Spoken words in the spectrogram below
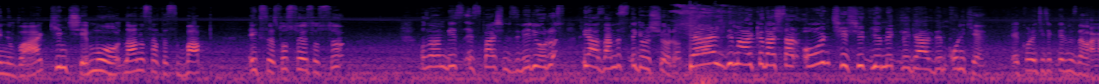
Menü var. Kimchi, mu, lahana salatası, bap, ekstra sos, soya sosu. O zaman biz e, siparişimizi veriyoruz. Birazdan da sizle görüşüyoruz. Geldim arkadaşlar. 10 çeşit yemekle geldim. 12. E, Kore içeceklerimiz de var.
